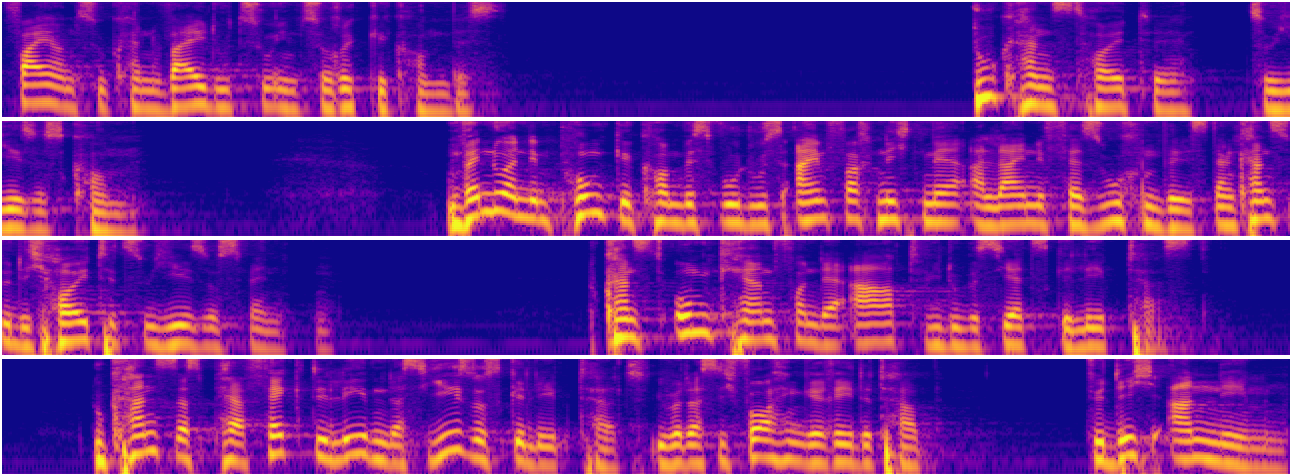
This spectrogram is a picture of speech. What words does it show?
feiern zu können, weil du zu ihm zurückgekommen bist. Du kannst heute zu Jesus kommen. Und wenn du an den Punkt gekommen bist, wo du es einfach nicht mehr alleine versuchen willst, dann kannst du dich heute zu Jesus wenden. Du kannst umkehren von der Art, wie du bis jetzt gelebt hast. Du kannst das perfekte Leben, das Jesus gelebt hat, über das ich vorhin geredet habe, für dich annehmen.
